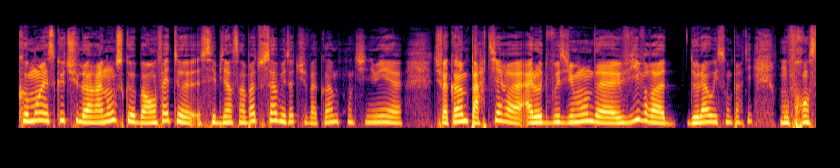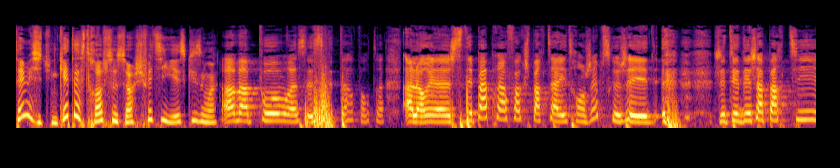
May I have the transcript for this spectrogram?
Comment est-ce que tu leur annonces que bah en fait euh, c'est bien sympa tout ça, mais toi tu vas quand même continuer, euh, tu vas quand même partir à l'autre bout du monde, vivre de là où ils sont partis. Mon français, mais c'est une catastrophe ce soir. Je suis fatiguée, excuse-moi. Ah ma pauvre, c'est important. Alors c'était pas la première fois que je partais à l'étranger parce que j'ai j'étais déjà partie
